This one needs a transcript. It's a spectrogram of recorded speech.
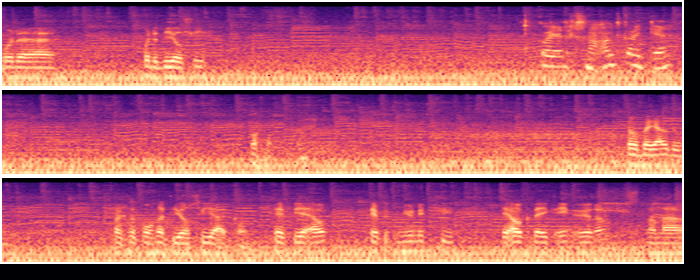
voor de, voor de DLC. Kan je ergens naar uitkijken, hè? Zo bij jou doen. Als de volgende DLC uitkomt. Geef je elk, geef de community je elke week 1 euro. En dan na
